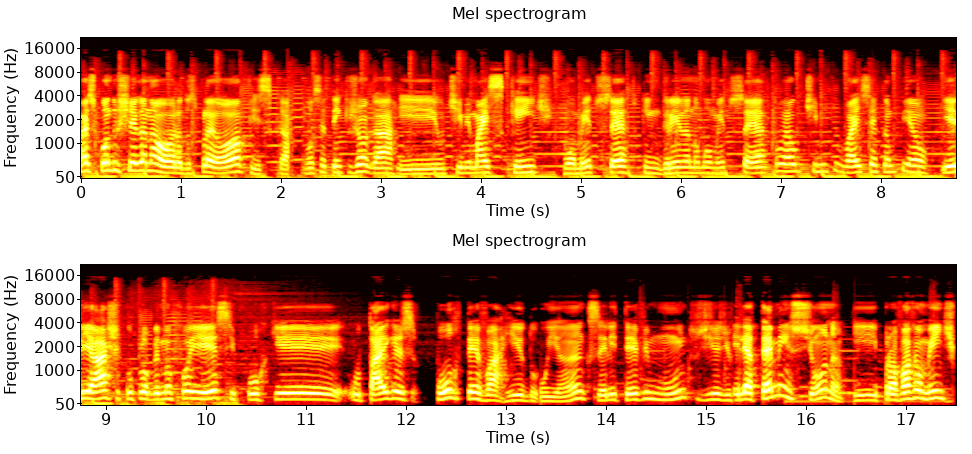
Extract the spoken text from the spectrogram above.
mas quando chega na hora dos playoffs, cara, você tem que jogar. E o time mais quente, no momento certo, que engrena no momento certo, é o time que vai ser campeão. E ele acha que o problema foi esse, porque o Tigers por ter varrido o Yankees, ele teve muitos dias de. Ele até menciona que provavelmente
